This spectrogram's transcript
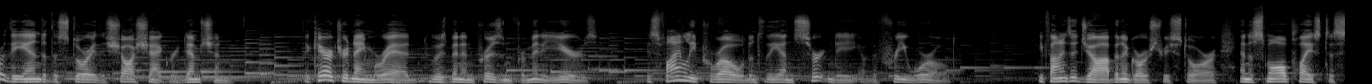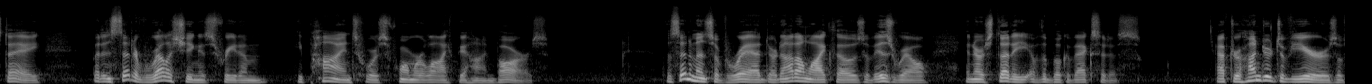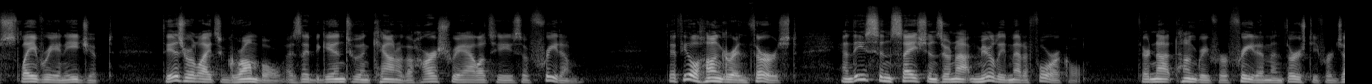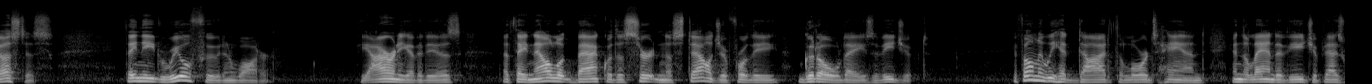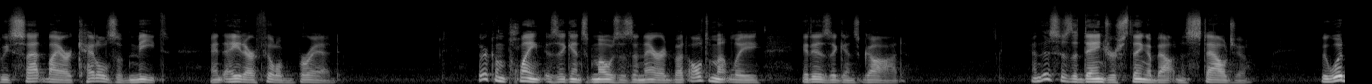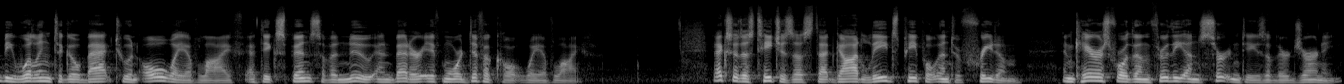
Toward the end of the story, The Shawshank Redemption, the character named Red, who has been in prison for many years, is finally paroled into the uncertainty of the free world. He finds a job in a grocery store and a small place to stay, but instead of relishing his freedom, he pines for his former life behind bars. The sentiments of Red are not unlike those of Israel in our study of the book of Exodus. After hundreds of years of slavery in Egypt, the Israelites grumble as they begin to encounter the harsh realities of freedom. They feel hunger and thirst, and these sensations are not merely metaphorical. They're not hungry for freedom and thirsty for justice. They need real food and water. The irony of it is that they now look back with a certain nostalgia for the good old days of Egypt. If only we had died at the Lord's hand in the land of Egypt as we sat by our kettles of meat and ate our fill of bread. Their complaint is against Moses and Aaron, but ultimately it is against God. And this is the dangerous thing about nostalgia. We would be willing to go back to an old way of life at the expense of a new and better, if more difficult, way of life. Exodus teaches us that God leads people into freedom and cares for them through the uncertainties of their journey.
